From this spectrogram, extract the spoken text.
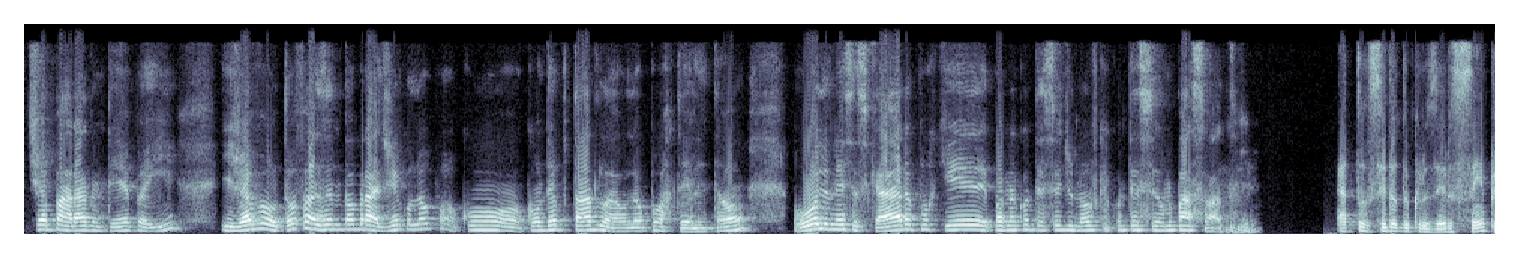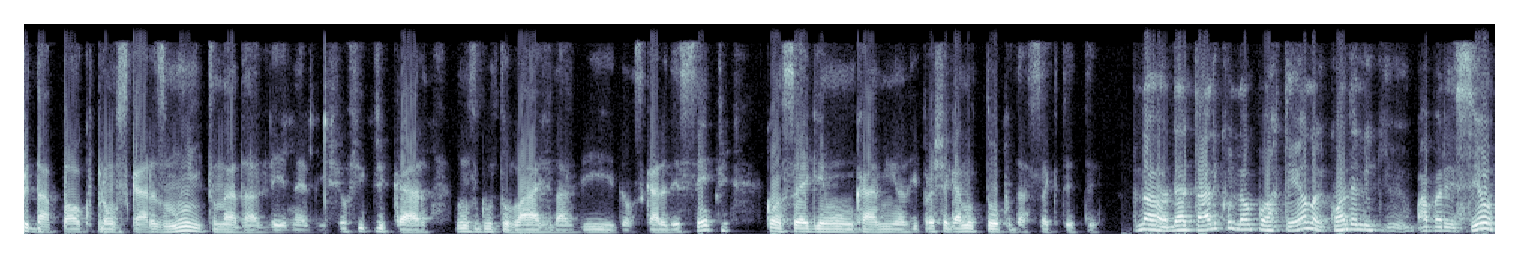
tinha parado um tempo aí e já voltou fazendo dobradinha com o, Leo, com, com o deputado lá, o Léo Portela. Então, olho nesses caras, porque para não acontecer de novo o que aconteceu no passado. A torcida do Cruzeiro sempre dá palco para uns caras muito nada a ver, né, bicho? Eu fico de cara, uns gutulagens da vida, uns caras desses sempre conseguem um caminho ali para chegar no topo da SECTT. Não, detalhe que o Léo Portela, quando ele apareceu,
